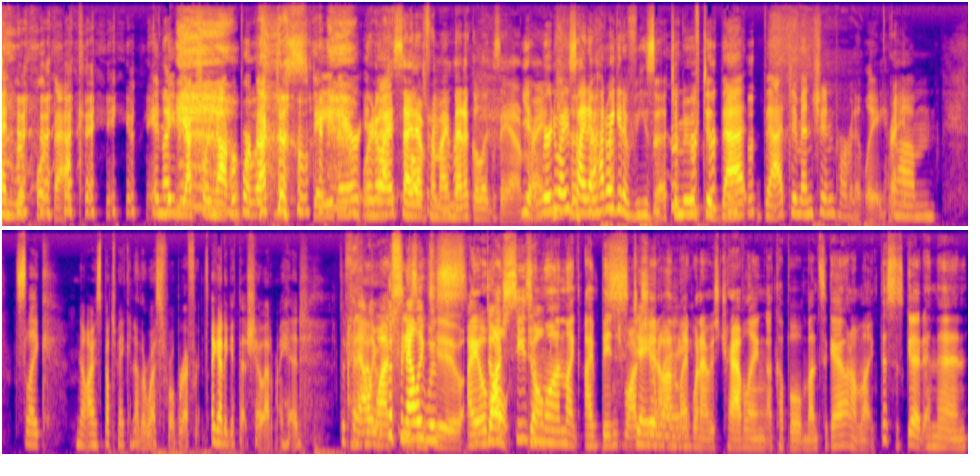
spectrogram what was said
and report back. And maybe actually not report back, just stay there Where do I sign up for my universe? medical exam? Yeah, right? where do I sign up? How do I get a visa to move to that that dimension permanently? Right. Um, it's like no, I was about to make another Westworld reference. I got to get that show out of my head. The finale. The finale was. two. I watched season one. Like I binge watched it on like when I was traveling a couple months ago, and I'm like, this is good. And then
